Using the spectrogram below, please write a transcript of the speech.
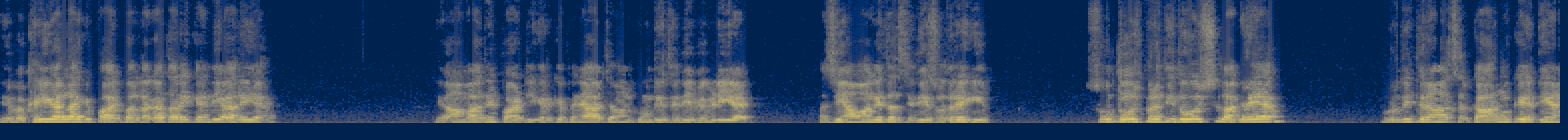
ਇਹ ਵੱਖਰੀ ਗੱਲ ਹੈ ਕਿ ਭਾਜਪਾ ਲਗਾਤਾਰ ਇਹ ਕਹਿੰਦੀ ਆ ਰਹੀ ਹੈ ਕਿ ਆਮ ਆਦਮੀ ਪਾਰਟੀ ਕਰਕੇ ਪੰਜਾਬ 'ਚ ਅਮਨ ਦੀ ਸਥਿਤੀ ਵਿਗੜੀ ਹੈ, ਅਸੀਂ ਆਵਾਂਗੇ ਤਾਂ ਸਥਿਤੀ ਸੁਧਰੇਗੀ। ਸੋ ਦੋਸ਼ ਪ੍ਰਤੀ ਦੋਸ਼ ਲੱਗ ਰਿਹਾ ਵਿਰੋਧੀ ਤਰ੍ਹਾਂ ਸਰਕਾਰ ਨੂੰ ਘੇਰਦੇ ਆ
